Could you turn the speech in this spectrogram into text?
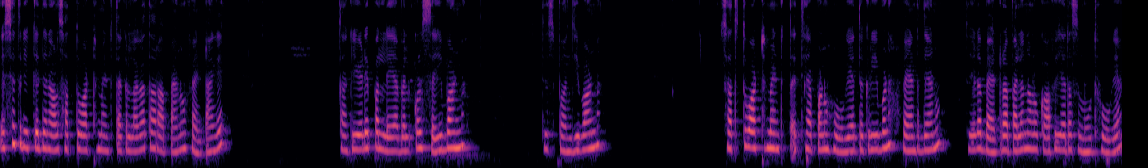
ਇਸੇ ਤਰੀਕੇ ਦੇ ਨਾਲ 7 ਤੋਂ 8 ਮਿੰਟ ਤੱਕ ਲਗਾਤਾਰ ਆਪਾਂ ਇਹਨੂੰ ਫੈਂਟਾਂਗੇ, ਤਾਂ ਕਿ ਜਿਹੜੇ ਭੱਲੇ ਆ ਬਿਲਕੁਲ ਸਹੀ ਬਣਨ ਤੇ ਸਪੰਜੀ ਬਣਨ। 7 ਤੋਂ 8 ਮਿੰਟ ਇੱਥੇ ਆਪਾਂ ਨੂੰ ਹੋ ਗਿਆ ਤਕਰੀਬਨ ਫੈਂਟਦਿਆਂ ਨੂੰ, ਤੇ ਜਿਹੜਾ ਬੈਟਰ ਆ ਪਹਿਲਾਂ ਨਾਲੋਂ ਕਾਫੀ ਜ਼ਿਆਦਾ ਸਮੂਥ ਹੋ ਗਿਆ।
